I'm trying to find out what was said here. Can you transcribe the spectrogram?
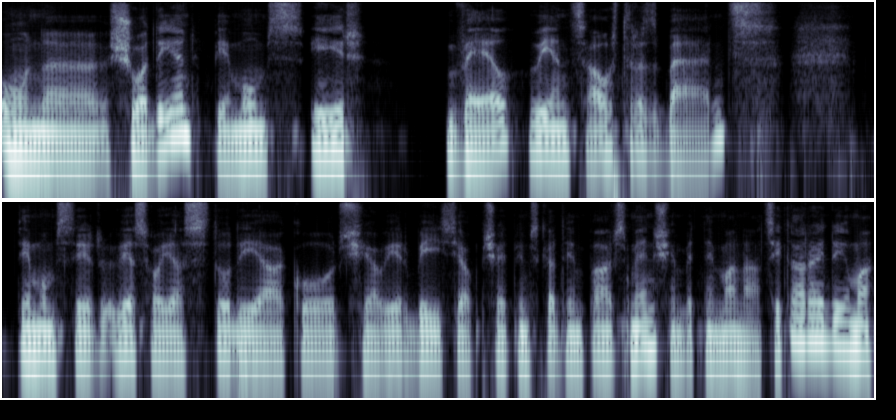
Un eh, šodien pie mums ir vēl viens austras bērns, Pie mums ir viesojās studijā, kurš jau ir bijis jau šeit pirms kādiem pāris mēnešiem, bet ne manā citā raidījumā.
